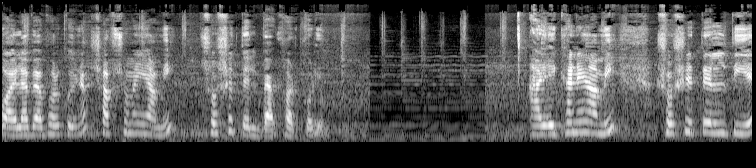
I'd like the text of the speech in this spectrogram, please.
কয়লা ব্যবহার করি না, সবসময় আমি সর্ষের তেল ব্যবহার করি। আর এখানে আমি সর্ষের তেল দিয়ে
